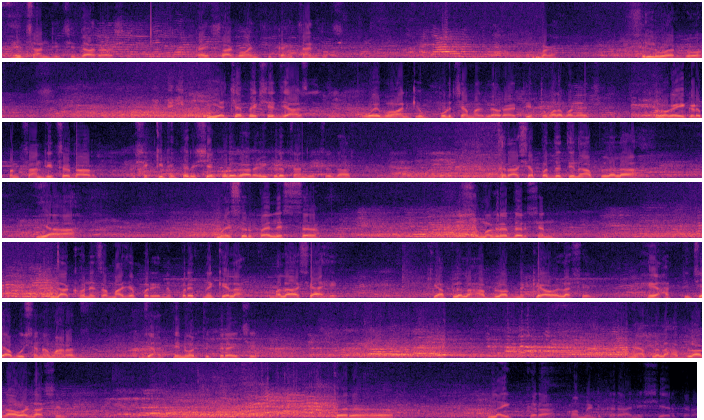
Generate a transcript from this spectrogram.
हे चांदीची दारं असे काही सागवानची काही चांदीची. बघा सिल्वर डोर याच्यापेक्षा जास्त वैभव आणखी पुढच्या मजल्यावर आहे ते तुम्हाला बघायचं. बघा इकडं पण चांदीचं दार. असे कितीतरी शेकडो दार आहे इकडं चांदीचं दार. तर अशा पद्धतीनं आपल्याला या म्हैसूर पॅलेसचं समग्र दर्शन दाखवण्याचा माझ्या परीने प्रयत्न केला. मला असे आहे की आपल्याला हा ब्लॉग नक्की आवडला असेल. हे हत्तीचे आभूषणं महाराज ज्या हत्तींवरती फिरायचे. आणि आपल्याला हा ब्लॉग आवडला असेल. तर लाईक करा कॉमेंट करा आणि शेअर करा.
